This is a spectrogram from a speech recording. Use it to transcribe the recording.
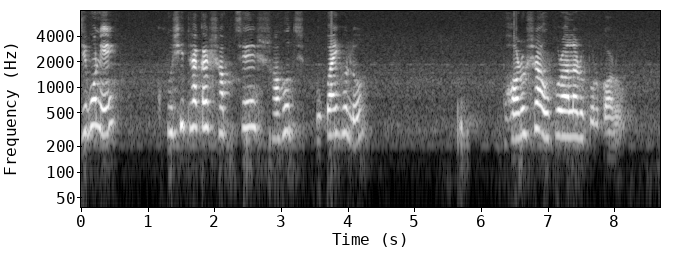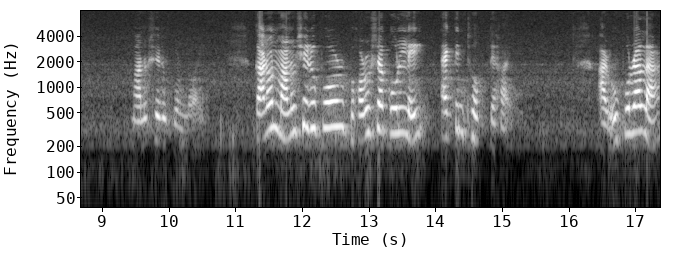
জীবনে খুশি থাকার সবচেয়ে সহজ উপায় হলো ভরসা উপরওয়ালার উপর করো, মানুষের উপর নয়। কারণ মানুষের উপর ভরসা করলেই একদিন ঠকতে হয়। আর উপরওয়ালা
